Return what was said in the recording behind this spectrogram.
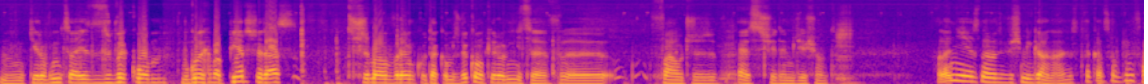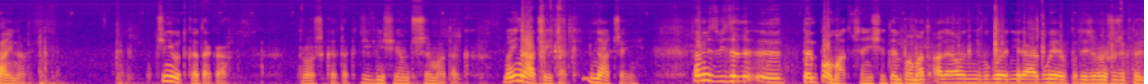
Mm, kierownica jest zwykłą, w ogóle chyba pierwszy raz trzymam w ręku taką zwykłą kierownicę w y, V czy w S70, ale nie jest nawet wyśmigana, jest taka całkiem fajna, cieniutka taka troszkę, tak dziwnie się ją trzyma, tak. No inaczej, tak, inaczej. Tam jest, widzę, y, tempomat, w sensie tempomat, ale on w ogóle nie reaguje. Podejrzewam się, że ktoś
